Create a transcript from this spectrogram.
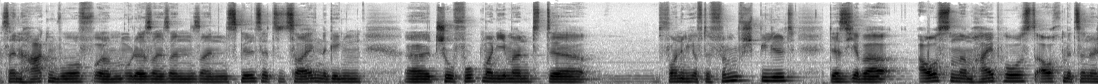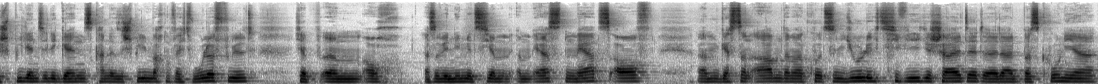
seinen Hakenwurf ähm, oder sein, sein, sein Skillset zu zeigen. Dagegen äh, Joe Vogtmann jemand, der vornehmlich auf der 5 spielt, der sich aber außen am High Post auch mit seiner Spielintelligenz kann er das Spiel machen, vielleicht wohler fühlt. Ich habe ähm, auch, also wir nehmen jetzt hier am, am 1. März auf, ähm, gestern Abend einmal kurz in Euroleague TV geschaltet, äh, da hat Baskonia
